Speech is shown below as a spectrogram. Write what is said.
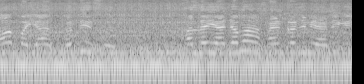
ਆ ਪਈਆ ਸਿੱਧੀ ਥੱਲੇ ਹੀ ਆ, ਜਮਾ ਸੈਂਟਰ 'ਚ ਵੀ ਹੈ ਨਹੀਂ ਗੀ।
